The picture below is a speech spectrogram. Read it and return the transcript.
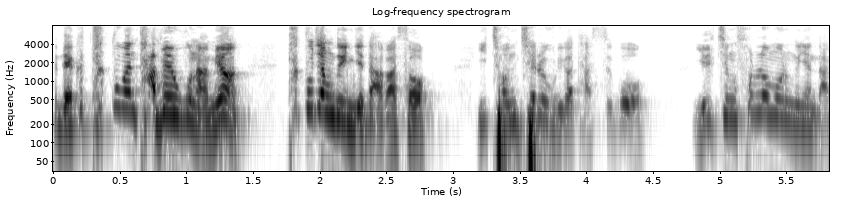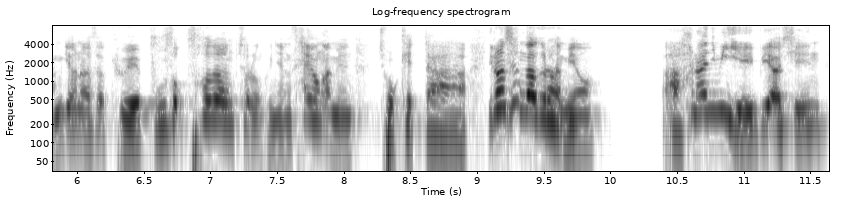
내가 탁구만 다 배우고 나면 탁구장도 이제 나가서 이 전체를 우리가 다 쓰고 1층 솔로몬은 그냥 남겨놔서 교회 부속 서점처럼 그냥 사용하면 좋겠다. 이런 생각을 하며 아, 하나님이 예비하신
